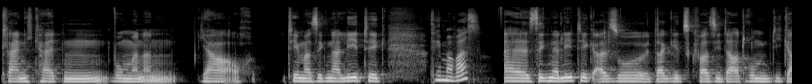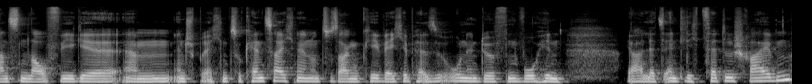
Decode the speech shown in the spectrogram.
Kleinigkeiten, wo man dann ja auch Thema Signaletik. Thema was? Äh, Signaletik, also da geht es quasi darum, die ganzen Laufwege ähm, entsprechend zu kennzeichnen und zu sagen, okay, welche Personen dürfen wohin. Ja, letztendlich Zettel schreiben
